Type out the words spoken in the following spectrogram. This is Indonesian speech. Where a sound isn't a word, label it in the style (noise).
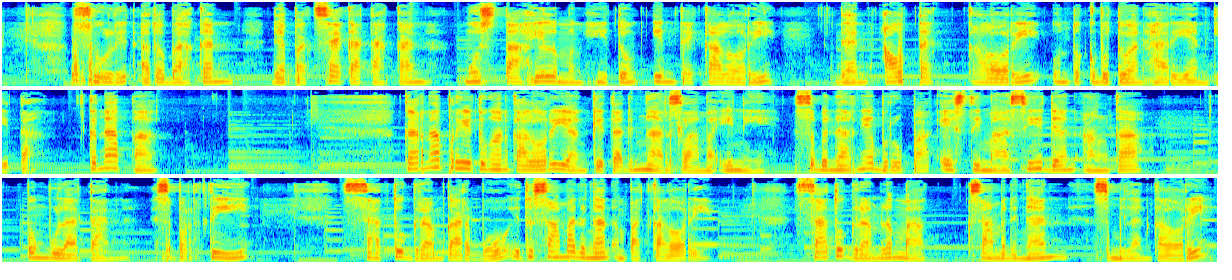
sulit atau bahkan dapat saya katakan mustahil menghitung intake kalori dan outtake kalori untuk kebutuhan harian kita. Kenapa? Karena perhitungan kalori yang kita dengar selama ini sebenarnya berupa estimasi dan angka pembulatan. Seperti 1 gram karbo itu sama dengan 4 kalori. 1 gram lemak sama dengan 9 kalori.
